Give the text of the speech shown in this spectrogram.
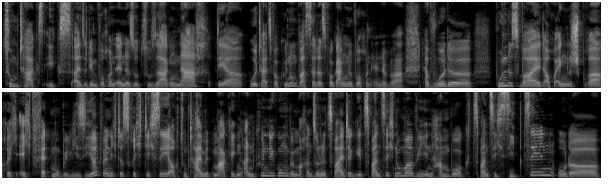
zum Tag X, also dem Wochenende sozusagen nach der Urteilsverkündung, was da das vergangene Wochenende war. Da wurde bundesweit, auch englischsprachig, echt fett mobilisiert, wenn ich das richtig sehe, auch zum Teil mit markigen Ankündigungen. Wir machen so eine zweite G20-Nummer wie in Hamburg 2017 oder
